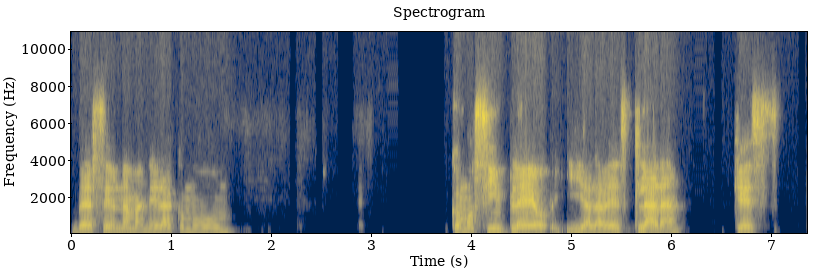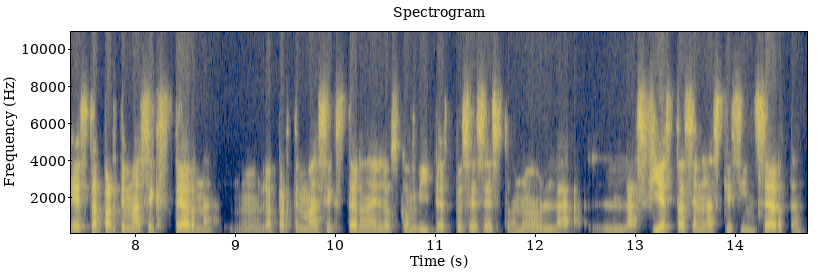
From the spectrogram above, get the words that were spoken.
verse de una manera como, como simple y a la vez clara, que es esta parte más externa, la parte más externa de los convites, pues es esto, ¿no? las fiestas en las que se insertan.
